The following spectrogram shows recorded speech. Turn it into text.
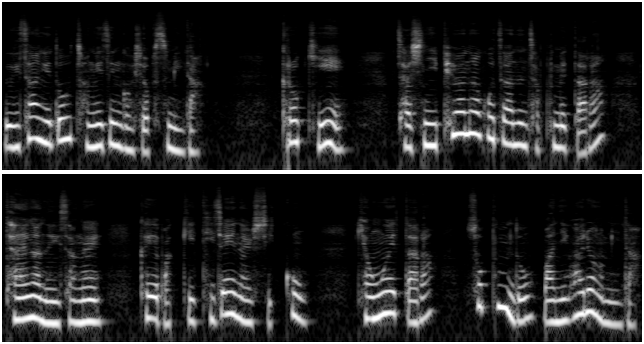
의상에도 정해진 것이 없습니다. 그렇기에 자신이 표현하고자 하는 작품에 따라 다양한 의상을 그에 맞게 디자인할 수 있고 경우에 따라 소품도 많이 활용합니다.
